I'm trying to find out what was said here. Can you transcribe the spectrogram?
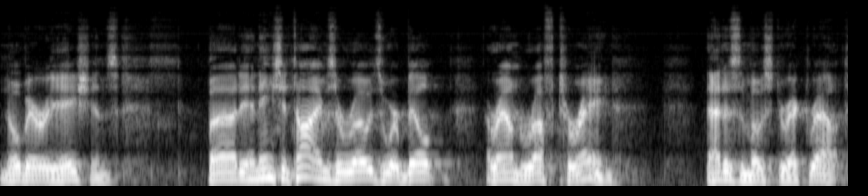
no variations. But in ancient times, the roads were built around rough terrain. That is the most direct route.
